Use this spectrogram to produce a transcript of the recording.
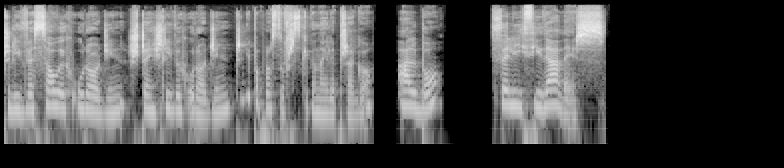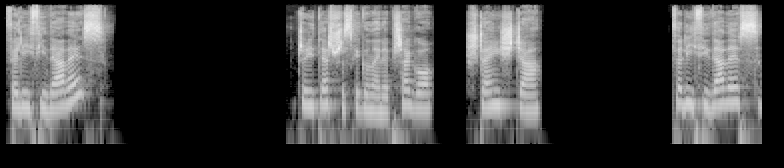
czyli wesołych urodzin, szczęśliwych urodzin, czyli po prostu wszystkiego najlepszego, albo felicidades. Felicidades, czyli też wszystkiego najlepszego, szczęścia. Felicidades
